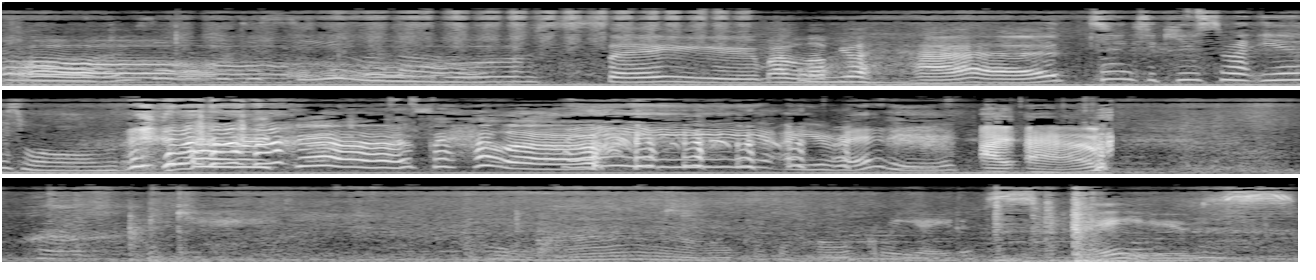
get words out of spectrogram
oh, same. I love your oh. hat. Thanks, it keeps my ears warm. oh my god. Say hello. Hey, are you ready? I am. okay. Oh wow. It's a whole creative space.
